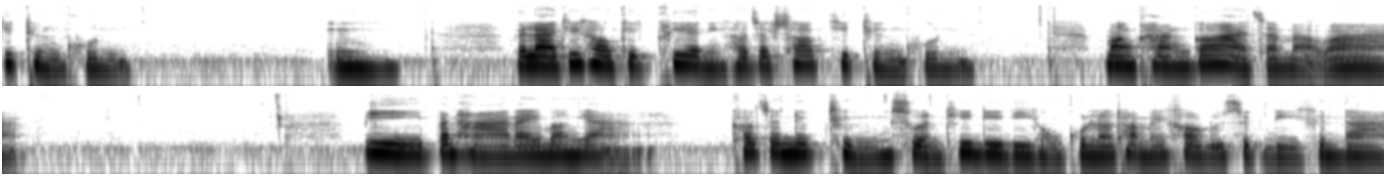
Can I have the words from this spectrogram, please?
คิดถึงคุณ อืม เวลาที่เขาคิดเครียดเนี่ยเขาจะชอบคิดถึงคุณ บางครั้งก็อาจจะแบบว่า มีปัญหาอะไรบางอย่าง เขาจะนึกถึงส่วนที่ดี ๆ ของคุณแล้วทำให้เขารู้สึกดีขึ้นได้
